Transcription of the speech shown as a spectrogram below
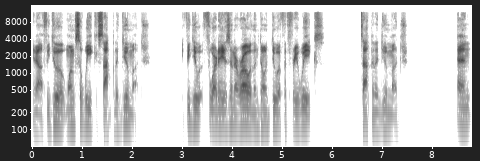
You know, if you do it once a week, it's not going to do much. If you do it four days in a row, and then don't do it for three weeks. It's not going to do much. And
